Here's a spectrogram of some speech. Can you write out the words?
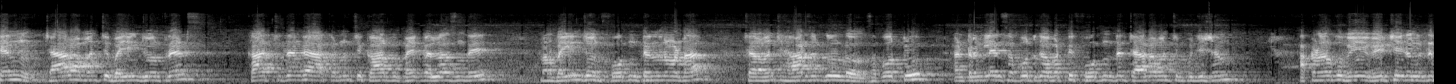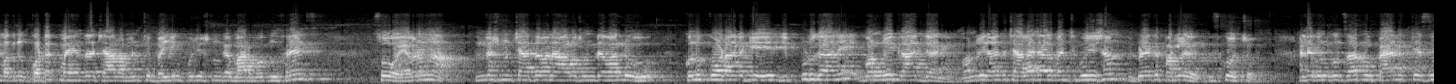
టెన్ చాలా మంచి బయ్యింగ్ జోన్ ఫ్రెండ్స్ ఖచ్చితంగా అక్కడ నుంచి కార్కు పైకి వెళ్ళాల్సిందే. మన బయ్యింగ్ జోన్ ఫోర్టీన్ టెన్ అనమాట చాలా మంచి horizontal support and trend line support కాబట్టి ఫోర్త్ టెన్ చాలా మంచి పొజిషన్ అక్కడ వరకు వే వెయిట్ చేయగలిగితే మాత్రం కొటక్ మహేంద్ర చాలా మంచి బయ్యింగ్ పొజిషన్గా మారబోతుంది ఫ్రెండ్స్ సో ఎవరన్నా ఇన్వెస్ట్మెంట్ చేద్దామనే ఆలోచన ఉండే వాళ్ళు కొనుక్కోవడానికి ఇప్పుడు కానీ వన్ వీక్ ఆగి కానీ వన్ వీక్ అయితే చాలా చాలా మంచి పొజిషన్ ఇప్పుడైతే పర్లేదు తీసుకోవచ్చు. అంటే కొన్ని కొన్నిసార్లు నువ్వు ప్యానిక్ చేసి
